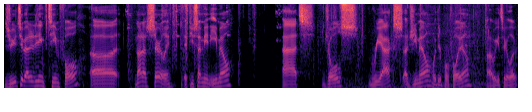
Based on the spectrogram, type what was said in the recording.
Is your YouTube editing team full? Uh, not necessarily. If you send me an email at Jollz Reacts at Gmail with your portfolio, uh, we can take a look.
